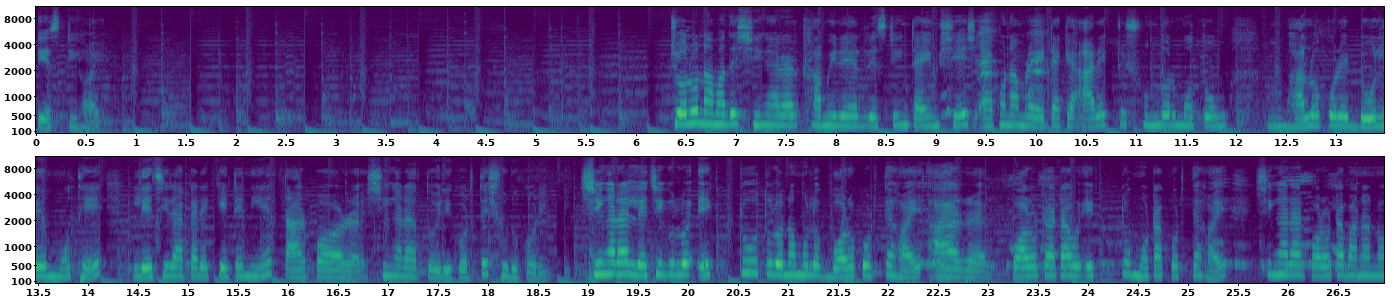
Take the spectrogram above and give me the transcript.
টেস্টি হয়। চলুন আমাদের সিঙ্গারার খামিরের রেস্টিং টাইম শেষ। এখন আমরা এটাকে আরেকটু সুন্দর মতো ভালো করে ডোলে মথে লেচির আকারে কেটে নিয়ে তারপর সিঙ্গারা তৈরি করতে শুরু করি। সিঙ্গারার লেচিগুলো একটু তুলনামূলক বড় করতে হয় আর পরোটাটাও একটু মোটা করতে হয়। সিঙ্গারার পরোটা বানানো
